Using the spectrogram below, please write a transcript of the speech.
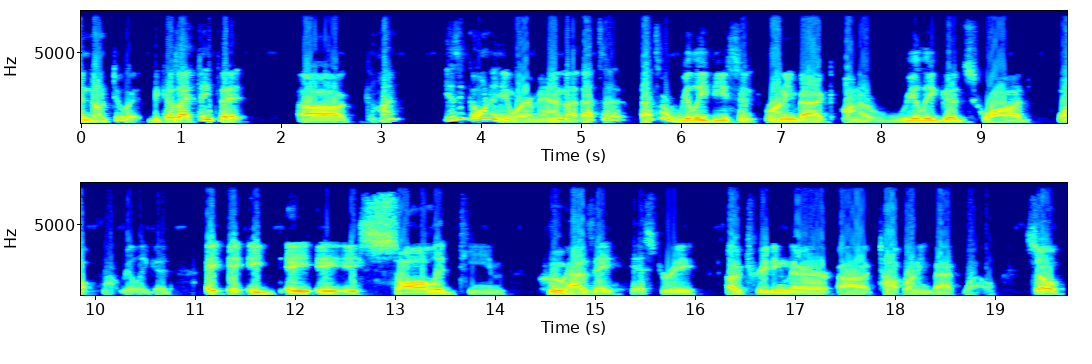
then don't do it. Because I think that uh, Hunt isn't going anywhere, man. That, that's a that's a really decent running back on a really good squad well, not really good, a, a, a, a, solid team who has a history of treating their uh, top running back well. So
